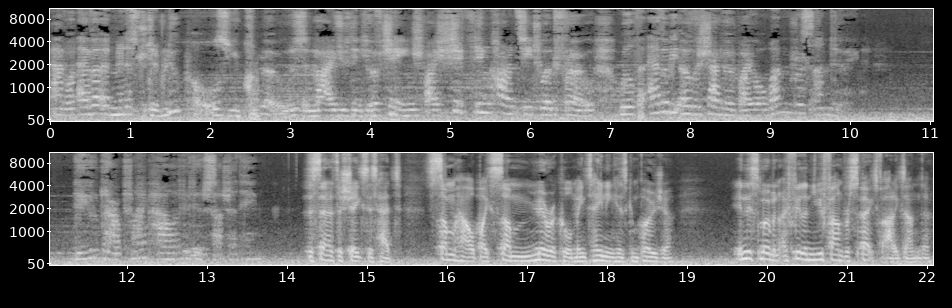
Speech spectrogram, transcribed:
And whatever administrative loopholes you close and lives you think you have changed by shifting currency to and fro will forever be overshadowed by your wondrous undoing. Do you doubt my power to do such a thing? The senator shakes his head, somehow, by some miracle, maintaining his composure. In this moment, I feel a newfound respect for Alexander.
